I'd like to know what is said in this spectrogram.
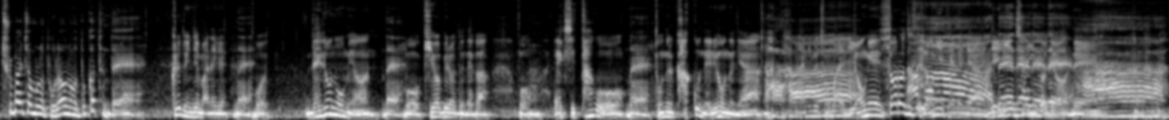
출발점으로 돌아오는 건 똑같은데. 그래도 이제 만약에 네. 뭐 내려놓으면 네. 뭐 기업이라도 내가 뭐 exit하고 네. 돈을 갖고 내려오느냐 아하. 아니면 정말 0에 떨어져서 0이 되느냐 이제 이 네네네네. 차이인 거죠. 네. 아,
